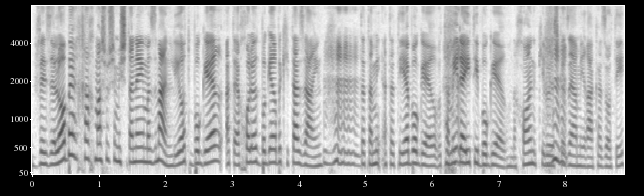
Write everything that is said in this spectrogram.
וזה לא בהכרח משהו שמשתנה עם הזמן. להיות בוגר, אתה יכול להיות בוגר בכיתה ז', אתה, תמיד, אתה תהיה בוגר, ותמיד הייתי בוגר, נכון? כאילו, יש כזה אמירה כזאתי.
